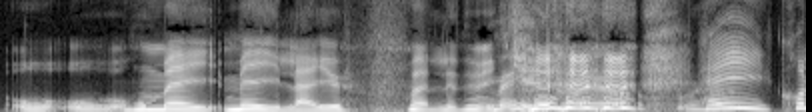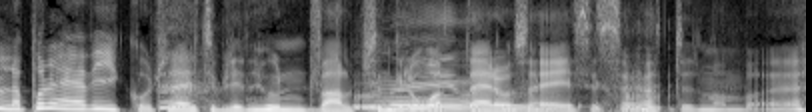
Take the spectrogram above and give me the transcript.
och, och hon mejlar ju väldigt mycket. Hej, kolla på det här vykortet. Det är typ en hundvalp som Nej, gråter och säger så söt ut. Man bara, äh.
